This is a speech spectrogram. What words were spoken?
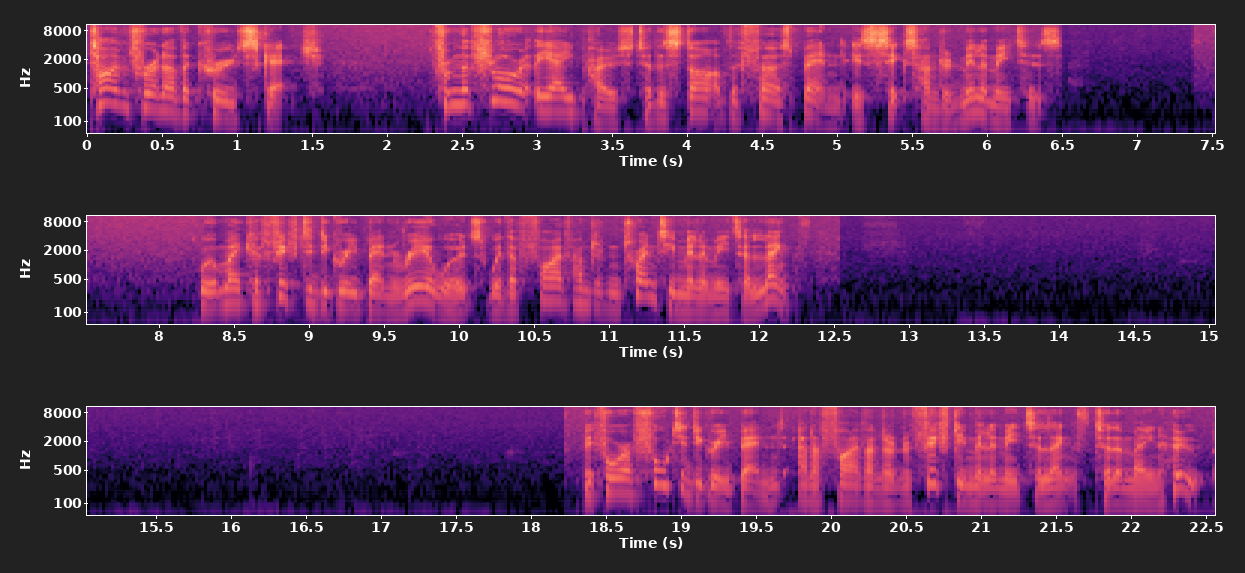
Time for another crude sketch. From the floor at the A-post to the start of the first bend is 600mm. We'll make a 50 degree bend rearwards with a 520mm length before a 40 degree bend and a 550mm length to the main hoop.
